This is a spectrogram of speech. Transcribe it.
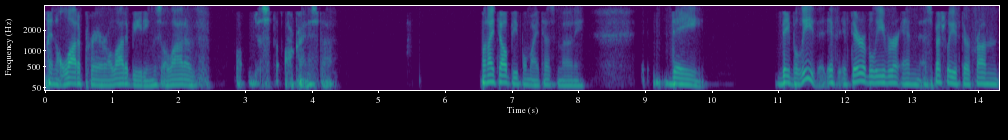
and a lot of prayer, a lot of beatings, a lot of just all kind of stuff. When I tell people my testimony, they they believe it. If if they're a believer, and especially if they're from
